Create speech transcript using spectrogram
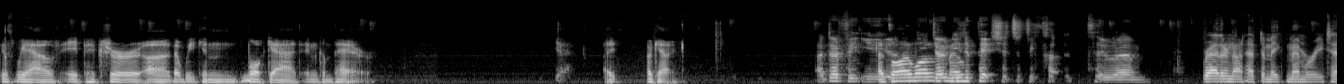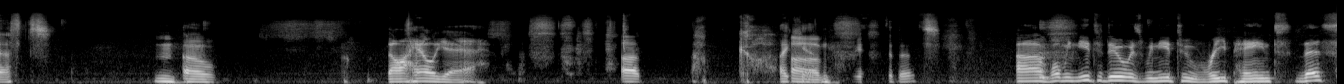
Because we have a picture uh, that we can look at and compare. Yeah. Right. Okay. I don't think you. That's all I you don't need a picture to to, to um. Rather not have to make memory tests. Mm. Oh, Oh hell yeah! God, I can't Um. react to this. Uh, what we need to do is we need to repaint this.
